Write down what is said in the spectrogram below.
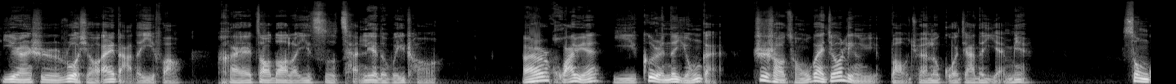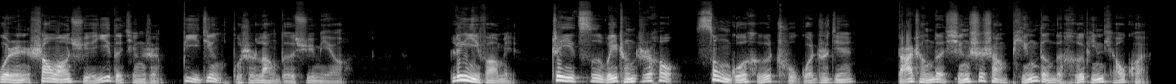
依然是弱小挨打的一方，还遭到了一次惨烈的围城。而华元以个人的勇敢。至少从外交领域保全了国家的颜面。宋国人伤亡血溢的精神毕竟不是浪得虚名。另一方面，这一次围城之后，宋国和楚国之间达成的形式上平等的和平条款，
